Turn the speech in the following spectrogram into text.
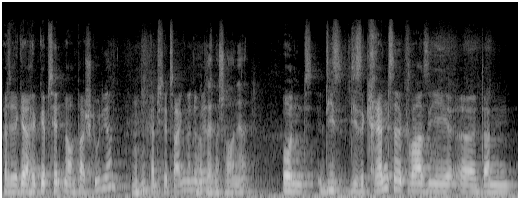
Also da gibt es hinten noch ein paar Studien, mhm. kann ich dir zeigen, wenn du willst. gleich mal schauen, ja. Und dies, diese Grenze quasi äh, dann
